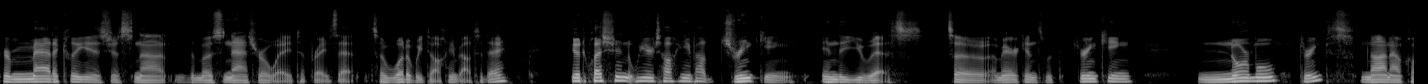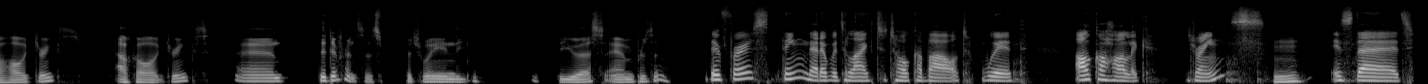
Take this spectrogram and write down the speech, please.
grammatically is just not the most natural way to phrase that. So, what are we talking about today? Good question. We are talking about drinking in the US. So, Americans with drinking normal drinks, non alcoholic drinks, alcoholic drinks, and the differences between the, the US and Brazil. The first thing that I would like to talk about with alcoholic drinks Mm-hmm. is that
